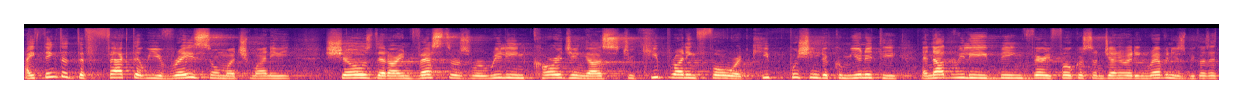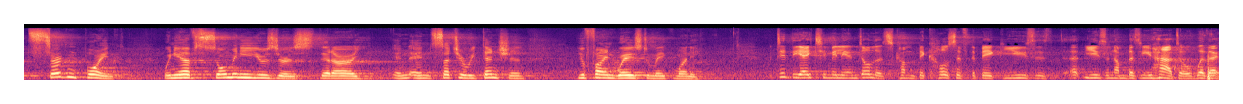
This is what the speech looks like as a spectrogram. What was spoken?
I think that the fact that we've raised so much money shows that our investors were really encouraging us to keep running forward, keep pushing the community, and not really being very focused on generating revenues because at a certain point, when you have so many users that are in, in such a retention, you find ways to make money. Did the $80 million come because of the big users, uh, user numbers you had, or whether,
